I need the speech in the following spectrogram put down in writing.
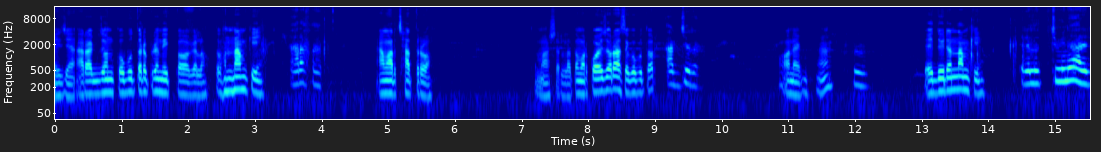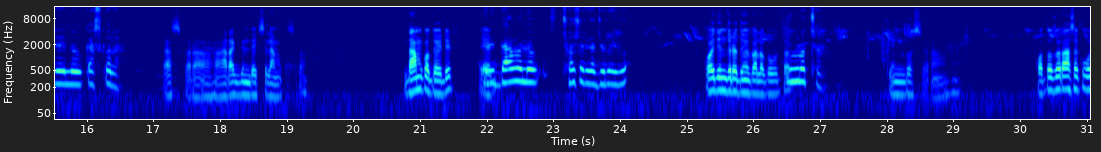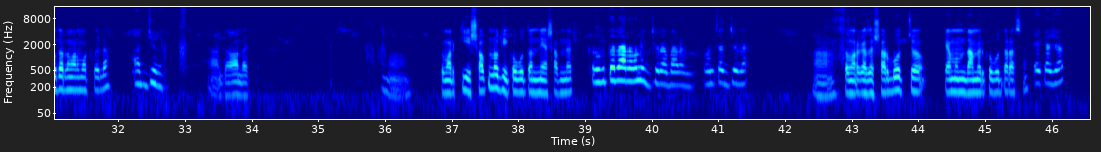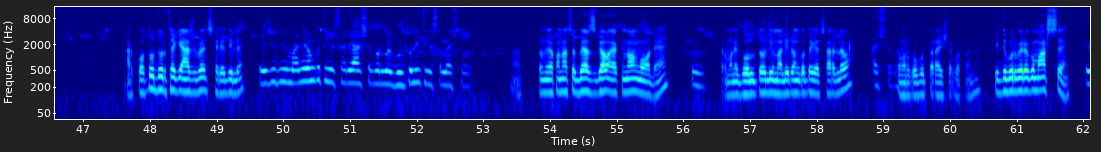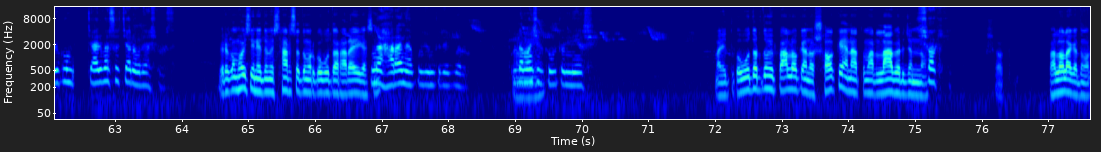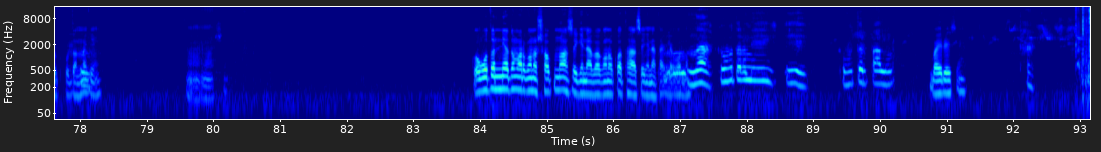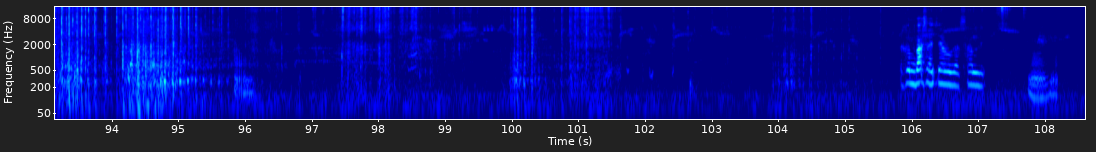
এই যে আর একজন কবুতর প্রেমিক পাওয়া গেল। তোমার নাম কি? আরাফাত। আমার ছাত্র। মাশাল্লাহ তোমার কয় জোড়া আছে কবুতর? আট জোড়া। অনেক হ্যাঁ? এই দুইটার নাম কি? এটা হলো চুইনা আর এটা হলো কাজ করা কাজ করা আর একদিন দেখছিলাম কাজ করা দাম কত এটির? এর দাম হলো ছয়শো টাকা জোড়া হইব। কয়দিন ধরে তুমি পালো কবুতর? তিন বছর। তিন বছর। কত জোড়া আছে কবুতর তোমার মোট কইলা? আট জোড়া। আচ্ছা অনেক। তোমার কি স্বপ্ন কি কবুতর নিয়ে সামনের? কবুতর আর অনেক জোড়া বাড়ানো পঞ্চাশ জোড়া। তোমার কাছে সর্বোচ্চ কেমন দামের কবুতর আছে? এক হাজার। আর কত দূর থেকে আসবে ছেড়ে দিলে? এই যদি মালিরঙ্গ থেকে সারে আসা পারব গুলতলি থেকে চলে আসা পারব আচ্ছা তুমি এখন আছো বেসগাঁও এক নং ওয়ার্ড হ্যাঁ? তার মানে গোলতলি মালিরঙ্গ থেকে ছাড়লেও তোমার কবুতর আইসা পড়বে না? ইতিপূর্বে এরকম আসছে? এরকম চার বছর চার ওরে আশেপাশে এরকম হয়েছে না? তুমি ছাড়ছো তোমার কবুতর হারাই গেছে। না হারায় না পর্যন্ত একবার উল্টা মানুষের কবুতর নিয়ে আসে। মানে কবুতর তুমি পালো কেন? শখে না তোমার লাভের জন্য? শখে। শখে। ভালো লাগে তোমার কবুতর নাকি? হ্যাঁ কবুতর নিয়ে তোমার কোনো স্বপ্ন আছে কিনা বা কোনো কথা আছে কিনা থাকলে বলো। না কবুতর নিয়ে এই- কবুতর পালন। বাইরে এসে। এখন বাসায় যাব গা হুম, হুম।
